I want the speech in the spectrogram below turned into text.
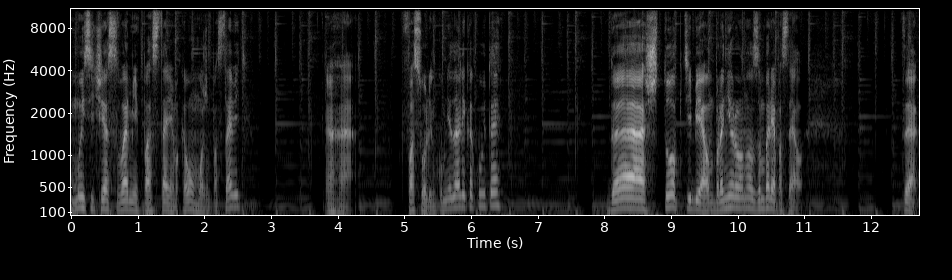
Мы сейчас с вами поставим. А кого мы можем поставить? Ага. Фасолинку мне дали какую-то. Да, чтоб тебя. Он бронированного зомбаря поставил. Так,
